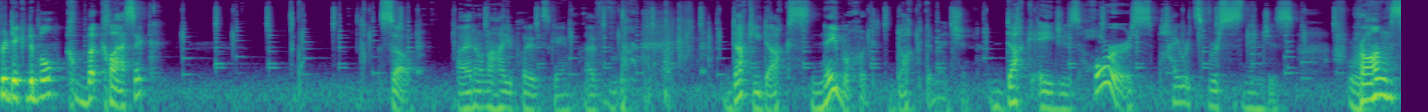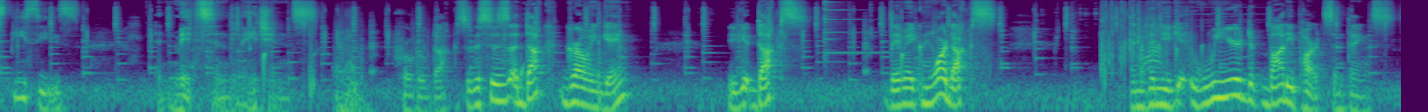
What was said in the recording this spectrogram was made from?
Predictable, but classic. So, I don't know how you play this game. I've Ducky Ducks, Neighborhood, Duck Dimension, Duck Ages, Horrors, Pirates vs. Ninjas, Wrong Species, and Myths and Legends. Proto Duck. So this is a duck growing game. You get ducks, they make more ducks, and then you get weird body parts and things.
